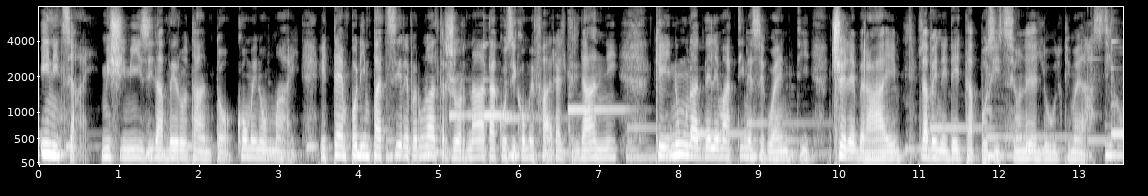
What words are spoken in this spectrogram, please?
Iniziai, mi ci misi davvero tanto come non mai, e tempo di impazzire per un'altra giornata, così come fare altri danni, che in una delle mattine seguenti celebrai la benedetta apposizione dell'ultimo elastico.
